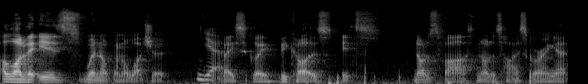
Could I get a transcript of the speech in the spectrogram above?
a lot of it is we're not going to watch it yeah, basically because it's not as fast, not as high scoring at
